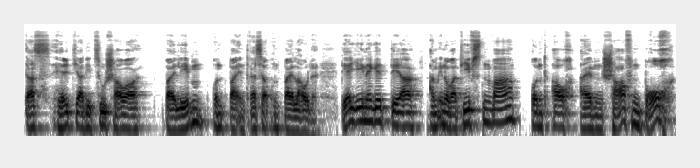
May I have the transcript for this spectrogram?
Das hält ja die Zuschauer bei Leben und bei Interesse und bei Laune. Derjenige, der am innovativsten war und auch einen scharfen Bruch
